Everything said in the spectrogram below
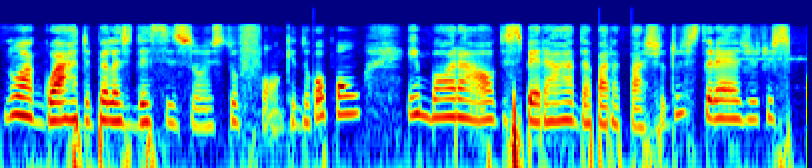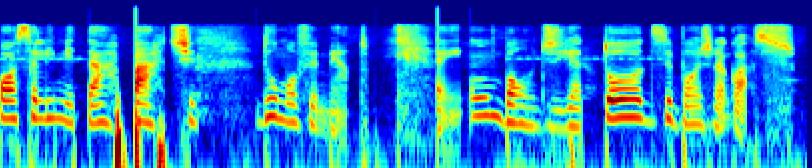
no aguardo pelas decisões do FONC e do Copom, embora a alta esperada para a taxa dos treasuries possa limitar parte do movimento. Bem, um bom dia a todos e bons negócios.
